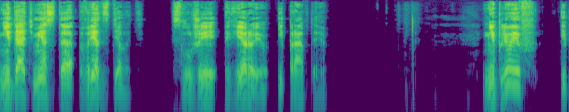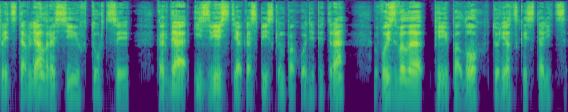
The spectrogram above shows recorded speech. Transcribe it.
не дать места вред сделать. Служи верою и правдою. Неплюев и представлял Россию в Турции, когда известие о Каспийском походе Петра вызвало переполох в турецкой столице.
